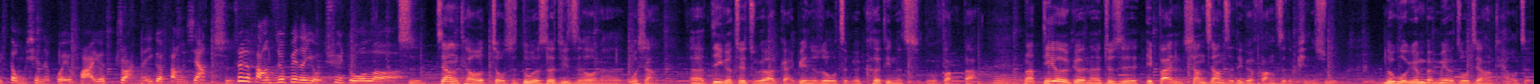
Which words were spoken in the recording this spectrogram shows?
域动线的规划又转了一个方向，是。这个房子就变得有趣多了。是。这样调九十度的设计之后呢，我想，呃，第一个最主要的改变就是说我整个客厅的尺度放大。嗯。那第二个呢，就是一般像这样子的一个房子的平数，如果原本没有做这样的调整，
